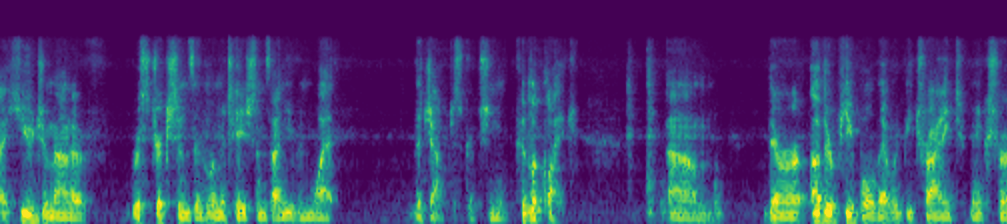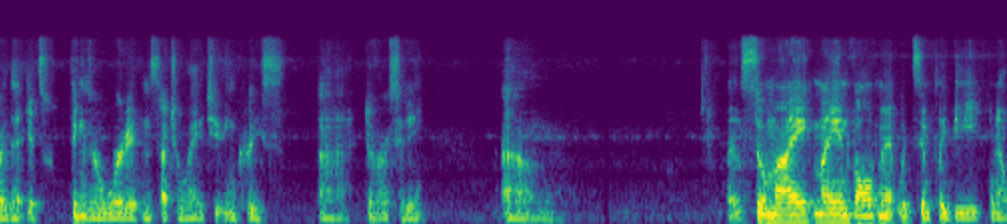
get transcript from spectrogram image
a huge amount of restrictions and limitations on even what the job description could look like. Um, there are other people that would be trying to make sure that it's things are worded in such a way to increase uh, diversity. Um, so my my involvement would simply be, you know,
